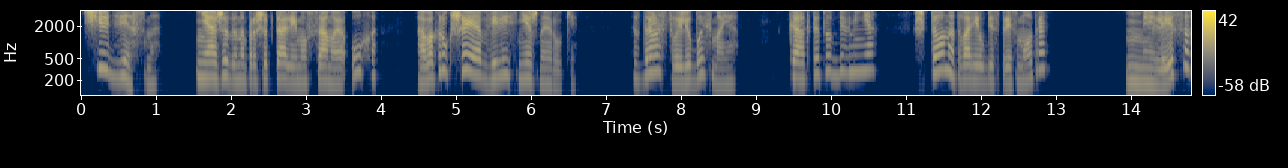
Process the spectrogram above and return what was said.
«Чудесно!» — неожиданно прошептали ему в самое ухо, а вокруг шеи обвелись нежные руки. «Здравствуй, любовь моя. Как ты тут без меня? Что натворил без присмотра?» Мелиса?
